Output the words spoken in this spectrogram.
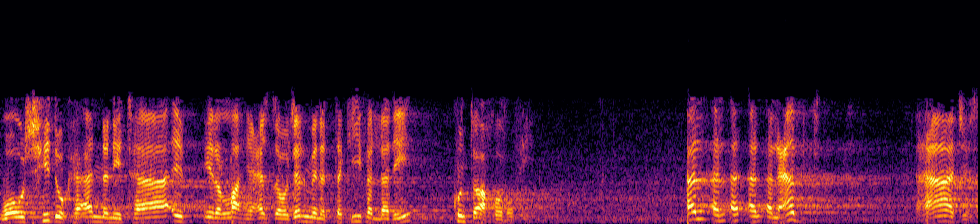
وأشهدك أنني تائب إلى الله عز وجل من التكييف الذي كنت أخوض فيه. العبد عاجز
